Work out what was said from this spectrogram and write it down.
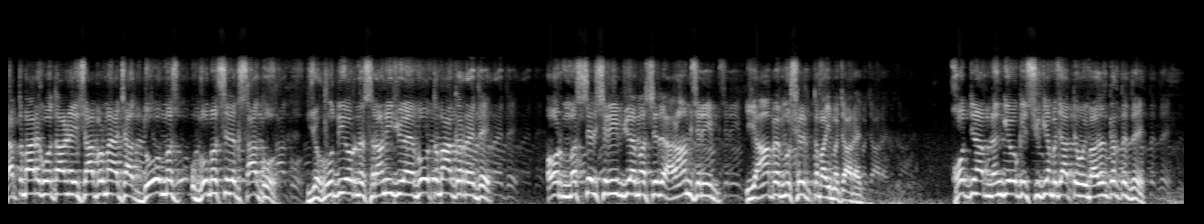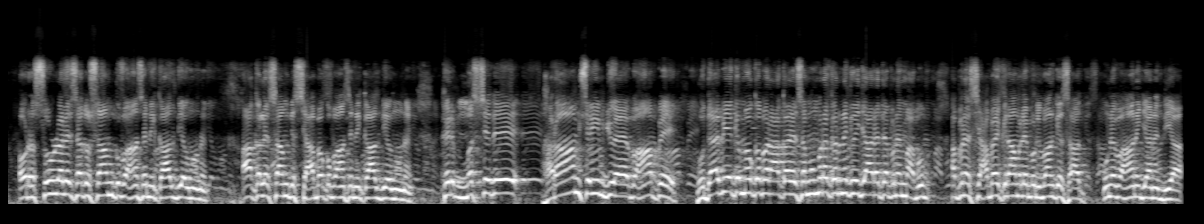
رب تبارک و تعالی نے ارشاد فرمایا اچھا دو مس... وہ مسجد اقصا کو یہودی اور نصرانی جو ہیں وہ تباہ کر رہے تھے اور مسجد شریف جو ہے، مسجد حرام شریف، یہاں پہ مشرق تباہی مچا رہے تھے۔ خود جناب ننگے ہو کے سیٹیاں بجاتے ہوئے عبادت کرتے تھے۔ اور رسول اللہ علیہ السلام کو وہاں سے نکال دیا انہوں نے۔ آک علیہ السلام کے صحابہ کو وہاں سے نکال دیا انہوں نے۔ پھر مسجد حرام شریف جو ہے وہاں پہ ہدیبیہ کے موقع پر آک علیہ السلام عمرہ کرنے کے لیے جا رہے تھے اپنے محبوب، اپنے صحابہ کرام علیہ مرضوان کے ساتھ۔ انہیں وہاں نہیں جانے دیا۔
